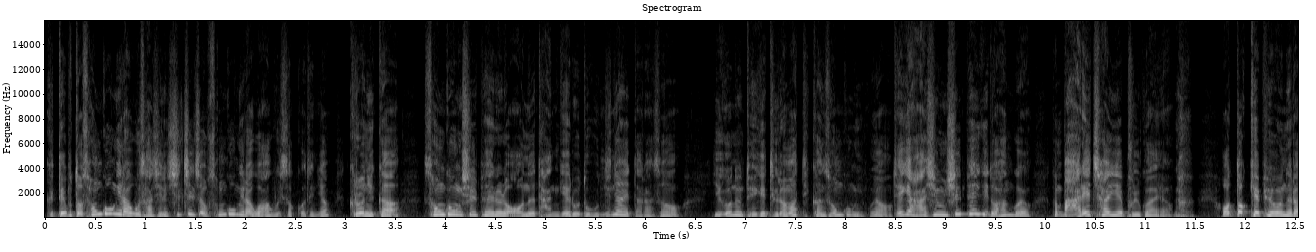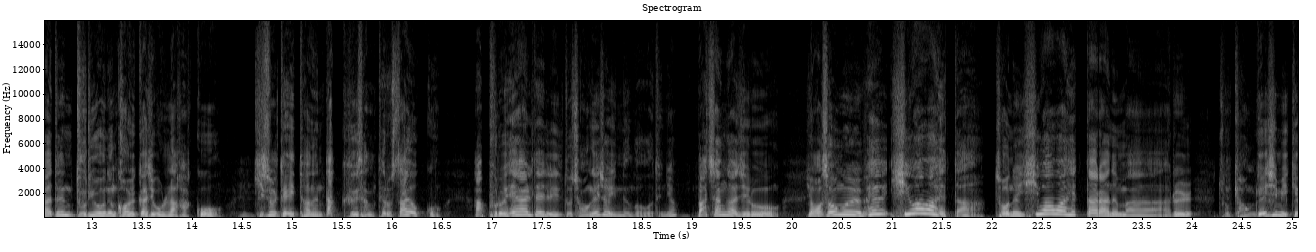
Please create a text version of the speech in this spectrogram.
그때부터 성공이라고 사실은 실질적 성공이라고 하고 있었거든요. 그러니까 성공 실패를 어느 단계로 놓느냐에 따라서 이거는 되게 드라마틱한 성공이고요. 되게 아쉬운 실패이기도 한 거예요. 그럼 말의 차이에 불과해요. 어떻게 표현을 하든 누리호는 거기까지 올라갔고 기술 데이터는 딱 그 상태로 쌓였고 앞으로 해야 될 일도 정해져 있는 거거든요. 마찬가지로 여성을 회- 희화화했다. 저는 희화화했다라는 말을 좀 경계심 있게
